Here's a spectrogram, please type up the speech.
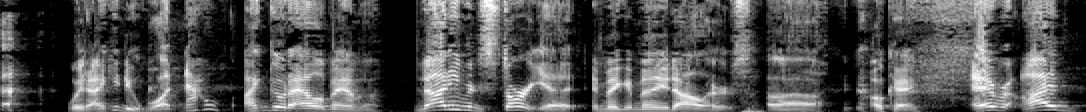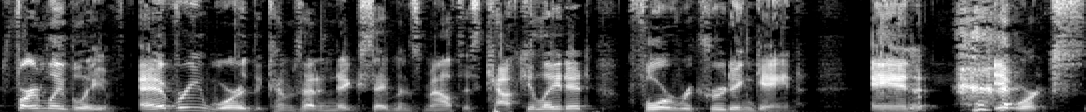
wait, I can do what now? I can go to Alabama, not even start yet, and make a million dollars. Uh, okay. Every, I firmly believe every word that comes out of Nick Saban's mouth is calculated for recruiting gain, and it works.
